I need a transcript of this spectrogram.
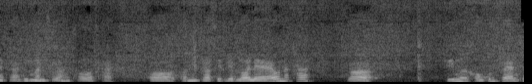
นะคะ หรือมันฝรั่งทอดค่ะก็ตอนนี้ก็เสร็จเรียบร้อยแล้วนะคะ ก็ฝีมือของคุณแฟนโอ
